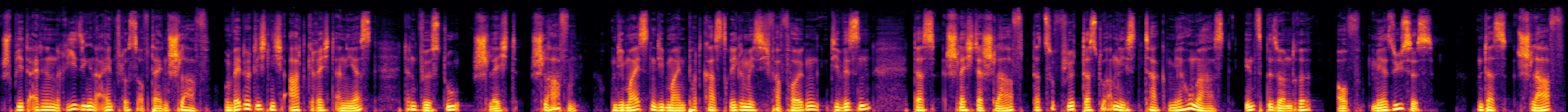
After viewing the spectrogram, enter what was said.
spielt einen riesigen Einfluss auf deinen Schlaf. Und wenn du dich nicht artgerecht ernährst, dann wirst du schlecht schlafen. Und die meisten, die meinen Podcast regelmäßig verfolgen, die wissen, dass schlechter Schlaf dazu führt, dass du am nächsten Tag mehr Hunger hast, insbesondere auf mehr Süßes. Und dass Schlaf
